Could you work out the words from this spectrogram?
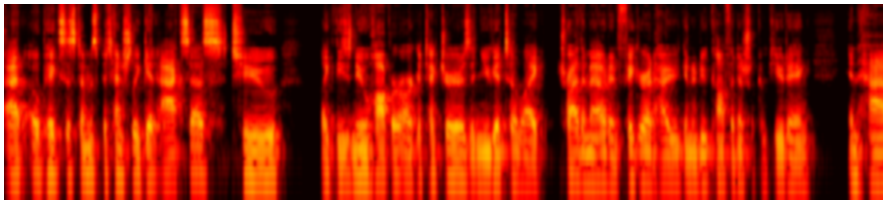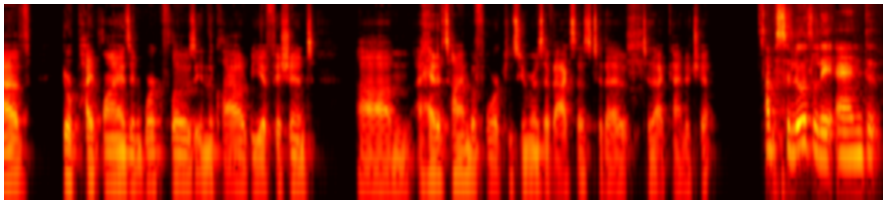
at Opaque Systems potentially get access to like these new Hopper architectures and you get to like try them out and figure out how you're going to do confidential computing and have your pipelines and workflows in the cloud be efficient um, ahead of time before consumers have access to that to that kind of chip. Absolutely, and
